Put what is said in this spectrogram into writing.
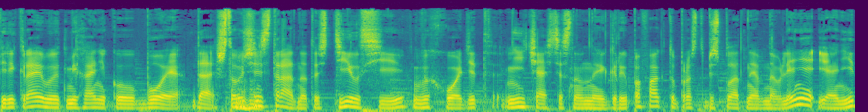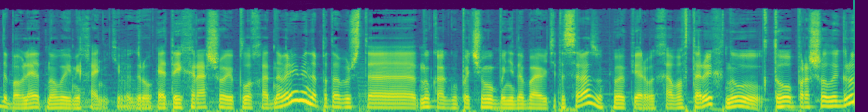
перекраивают механику боя. Да, что Мгм. очень странно. То есть DLC выходит, не часть основной игры по факту, просто бесплатное обновление, и они добавляют новые механики в игру. Это и хорошо, и плохо одновременно, потому что, ну, как бы, почему бы не добавить это сразу, во-первых. А во-вторых, ну, кто прошел игру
